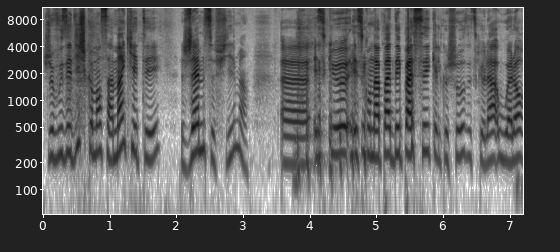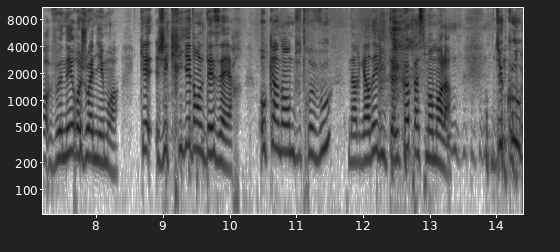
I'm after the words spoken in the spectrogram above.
Je vous ai dit, je commence à m'inquiéter. J'aime ce film. Euh, est-ce que est-ce qu'on n'a pas dépassé quelque chose? Est-ce que là ou alors venez rejoignez-moi. J'ai crié dans le désert. Aucun d'entre vous n'a regardé Little Cop à ce moment-là. Du coup,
